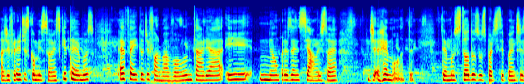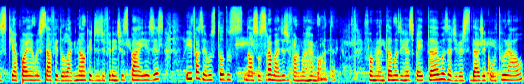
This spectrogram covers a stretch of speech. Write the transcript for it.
as diferentes comissões que temos, é feito de forma voluntária e não presencial, isto é, remota. Temos todos os participantes que apoiam o staff do LAGNOC de diferentes países e fazemos todos os nossos trabalhos de forma remota. Fomentamos e respeitamos a diversidade cultural,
